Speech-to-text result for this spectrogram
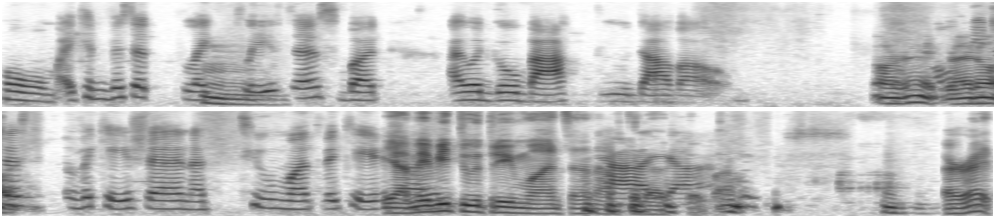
home. I can visit like Hmm. places, but I would go back to Davao. All right, right Maybe on. just a vacation, a two month vacation. yeah, maybe two, three months, and then after that, yeah. go back. All right,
